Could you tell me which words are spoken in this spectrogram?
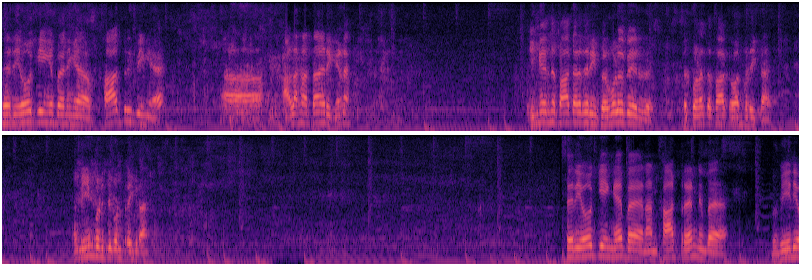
சரி ஓகேங்க இப்ப நீங்க பார்த்துருப்பீங்க. அழகா தான் இருக்கு. என்ன? இங்க இருந்து பார்த்தாலே தெரியும் இப்ப எவ்வளவு பேர் இந்த குளத்தை பார்க்க வந்திருக்கிறாங்க மீன் பிடிச்சு கொண்டிருக்கிறாங்க. சரி ஓகேங்க. இப்ப நான் காட்டுறேன். இப்ப வீடியோ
